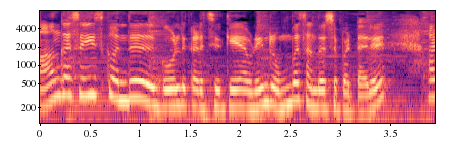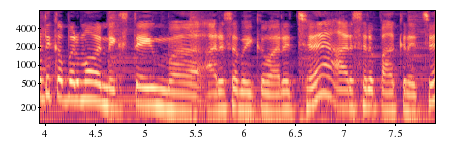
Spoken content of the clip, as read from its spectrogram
மாங்காய் சைஸ்க்கு வந்து கோல்டு கிடச்சிருக்கே அப்படின்னு ரொம்ப சந்தோஷப்பட்டார். அதுக்கப்புறமா அவர் நெக்ஸ்ட் டைம் அரசபைக்கு வரச்ச அரசரை பார்க்குறச்சு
